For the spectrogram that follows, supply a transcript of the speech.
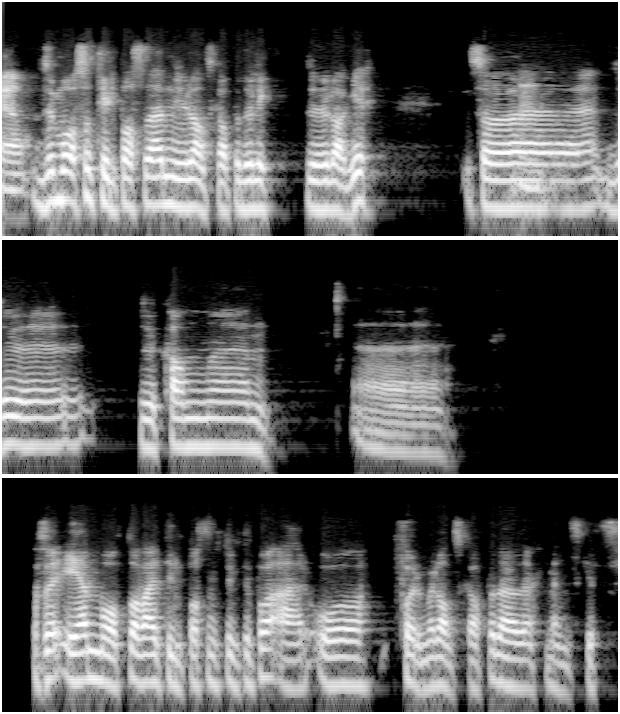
ja. du må også tilpasse deg det nye landskapet du, du lager. Så mm. du, du, kan eh, Altså En måte å være tilpasningsdyktig på er å forme landskapet. Det er jo menneskets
